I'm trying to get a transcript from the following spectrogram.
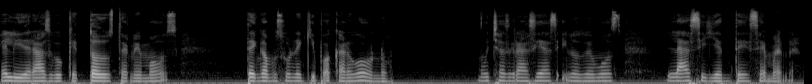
el liderazgo que todos tenemos, tengamos un equipo a cargo o no. Muchas gracias y nos vemos la siguiente semana.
